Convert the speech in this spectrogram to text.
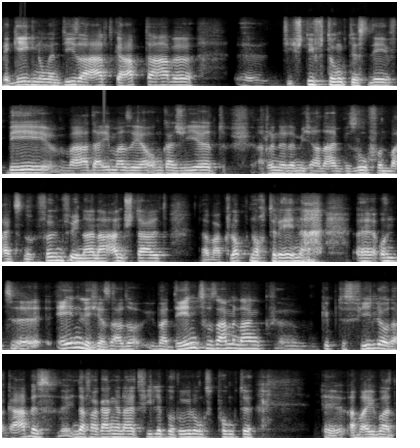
Begegnungen dieser Art gehabt habe die Stiftung des DFB war da immer sehr engagiert. Ich erinnere mich an einen Besuch von Mainz 05 in einer Anstalt. Da war Klopp noch Trainer äh, und äh, ähnliches. Also über den Zusammenhang äh, gibt es viele oder gab es in der Vergangenheit viele Berührungspunkte. Aber über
